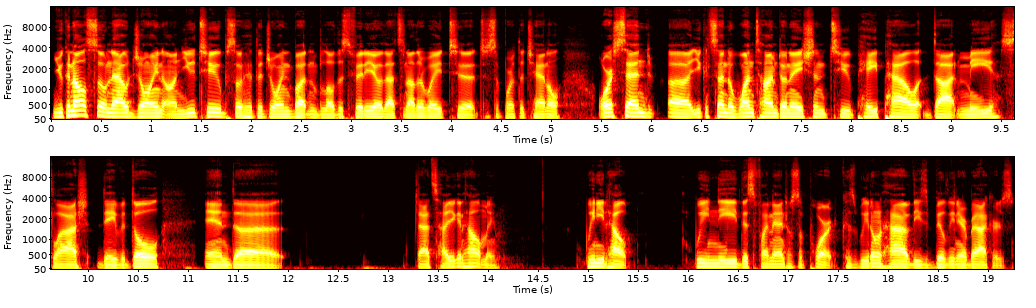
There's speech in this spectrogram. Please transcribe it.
You can also now join on YouTube, so hit the join button below this video. That's another way to, to support the channel. Or send uh, you can send a one-time donation to paypal.me slash David Doel, and uh, that's how you can help me. We need help. We need this financial support because we don't have these billionaire backers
